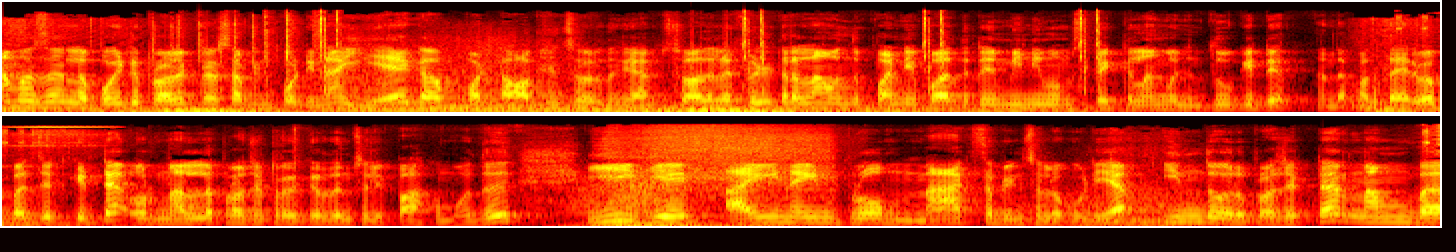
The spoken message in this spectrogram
அமேசானில் போயிட்டு ப்ரொஜெக்டர்ஸ் அப்படின்னு போட்டிங்கன்னா ஏகப்பட்ட ஆப்ஷன்ஸ் வருதுங்க. ஸோ அதில் ஃபில்டர்லாம் வந்து பண்ணி பார்த்துட்டு மினிமம் ஸ்பெக் கொஞ்சம் தூக்கிட்டு அந்த பத்தாயிரம் ரூபாய் பட்ஜெட் கிட்ட ஒரு நல்ல ப்ராஜெக்டர் இருக்குதுன்னு சொல்லி பார்க்கும்போது E gate I nine pro max அப்படின்னு சொல்லக்கூடிய இந்த ஒரு ப்ரொஜெக்டர் நம்ம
